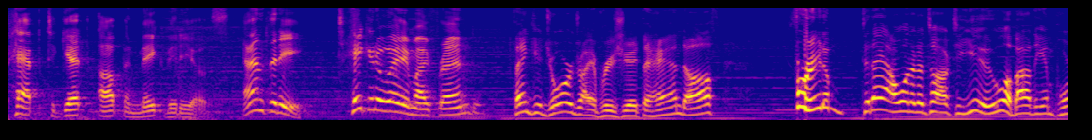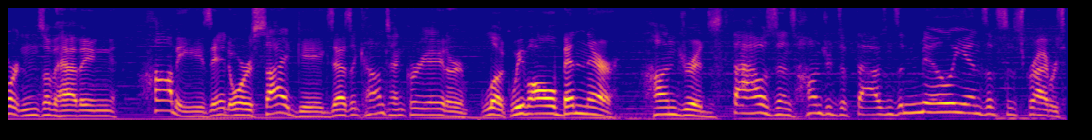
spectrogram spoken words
pep to get up and make videos. Anthony, take it away, my friend. Thank you, George. I appreciate the handoff freedom. Today I wanted to talk to you about the importance of having hobbies and or side gigs as a content creator. Look, we've all been there. Hundreds, thousands, hundreds of thousands and millions of subscribers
